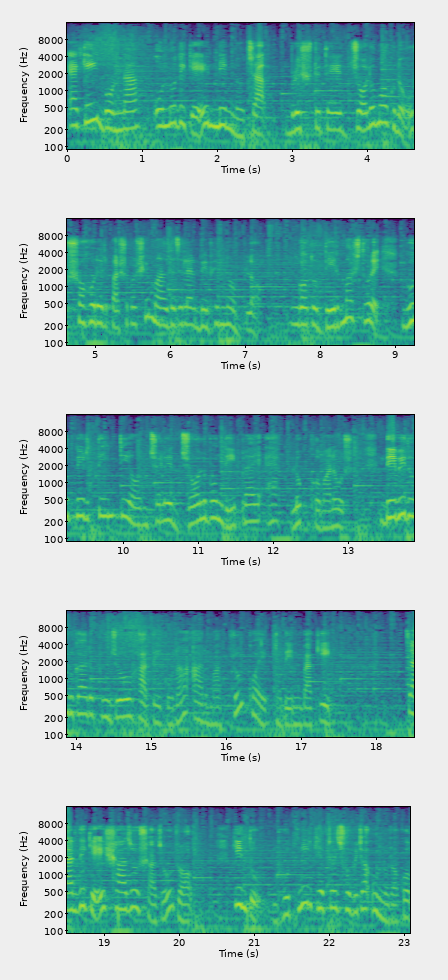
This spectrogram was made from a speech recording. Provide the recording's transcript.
একই বন্যা, অন্যদিকে নিম্নচাপ। বৃষ্টিতে জলমগ্ন শহরের পাশাপাশি মালদা জেলার বিভিন্ন ব্লক। গত দেড় মাস ধরে ভূতনির তিনটি অঞ্চলে জলবন্দি প্রায় এক লক্ষ মানুষ। দেবী দুর্গার পুজো, হাতে গোনা আর মাত্র কয়েকটা দিন বাকি। চারদিকে সাজো সাজো রব। কিন্তু ভূতনির ক্ষেত্রে ছবিটা অন্যরকম।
